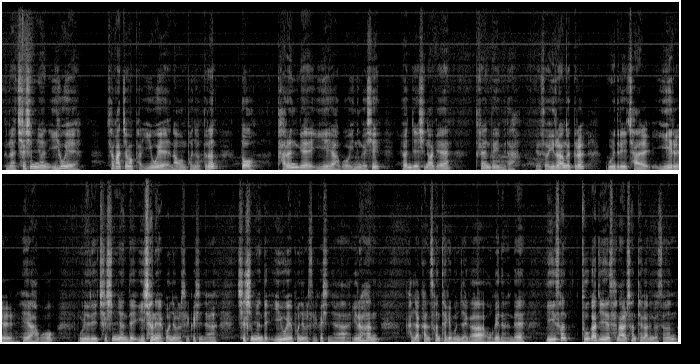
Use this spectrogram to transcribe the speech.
그러나 70년 이후에 세관점 학파 이후에 나온 번역들은 또 다른 게 이해하고 있는 것이 현재 신학의 트렌드입니다. 그래서 이러한 것들을 우리들이 잘 이해를 해야 하고 우리들이 70년대 이전의 번역을 쓸 것이냐, 70년대 이후의 번역을 쓸 것이냐, 이러한 간략한 선택의 문제가 오게 되는데 이 두 가지의 하나를 선택하는 것은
